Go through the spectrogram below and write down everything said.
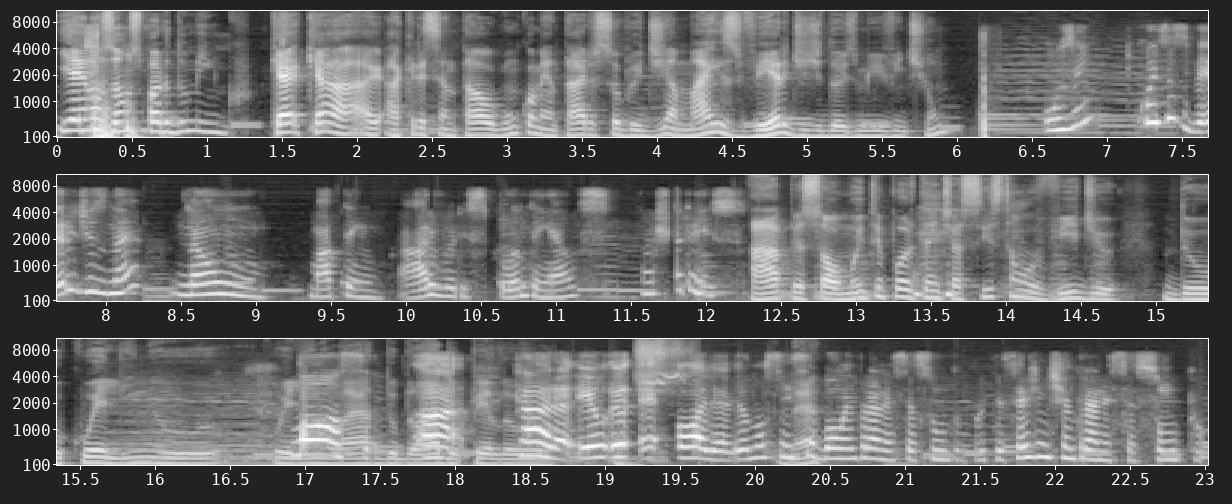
E aí nós vamos para o domingo. Quer, quer acrescentar algum comentário sobre o dia mais verde de 2021? Usem coisas verdes, né? Não matem árvores, plantem elas. Acho que era isso. Ah, pessoal, muito importante, assistam o vídeo do coelhinho, coelhinho Nossa, lá dublado ah, pelo Cara, eu, eu- é, olha, eu não sei se Né? é bom entrar nesse assunto, porque se a gente entrar nesse assunto,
